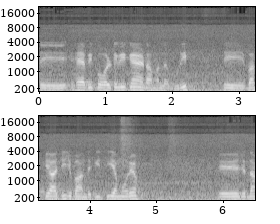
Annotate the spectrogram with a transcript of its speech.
ਤੇ ਹੈਵੀ ਕੁਆਲਿਟੀ ਵੀ ਘੈਂਟ ਆ ਮਤਲਬ ਪੂਰੀ। ਤੇ ਬਾਕੀ ਆ ਚੀਜ਼ ਬੰਦ ਕੀਤੀ ਆ ਮੋਰਿਓ। ਇਹ ਜਿੱਦਾਂ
